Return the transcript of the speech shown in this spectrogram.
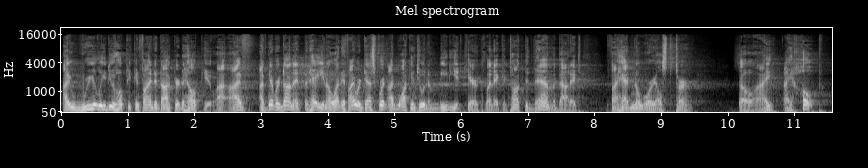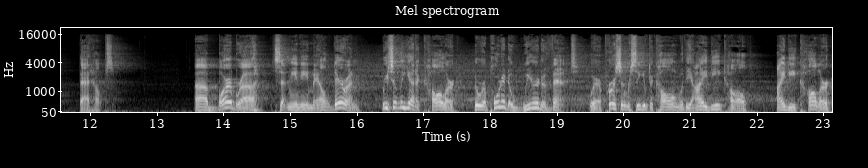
I really do hope you can find a doctor to help you. I, I've, I've never done it, but hey, you know what? If I were desperate, I'd walk into an immediate care clinic and talk to them about it if I had nowhere else to turn. So I, I hope that helps. Uh, Barbara sent me an email. Darren, recently you had a caller who reported a weird event where a person received a call with the ID call ID caller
